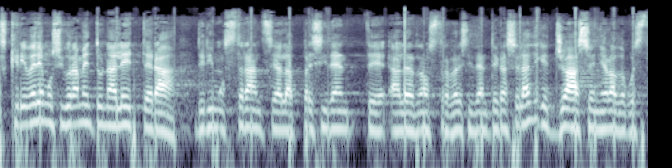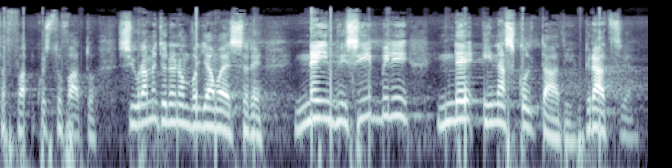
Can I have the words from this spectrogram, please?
Scriveremo sicuramente una lettera di dimostranza alla, alla nostra Presidente Casellati che già ha segnalato fa questo fatto. Sicuramente noi non vogliamo essere né invisibili né inascoltati. Grazie.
